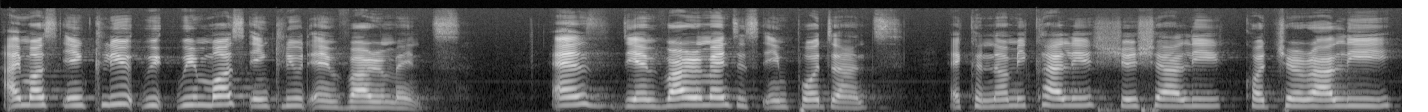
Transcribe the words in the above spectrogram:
I must include, we, we must include environment. Hence, the environment is important economically, socially, culturally,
